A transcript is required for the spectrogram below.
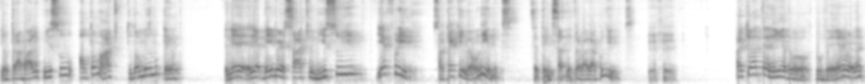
Eu trabalho com isso automático, tudo ao mesmo tempo. Ele é, ele é bem versátil nisso e, e é free. Só que aquilo é um Linux. Você tem que saber trabalhar com Linux. Perfeito. Aqui é a telinha do, do VMware, né?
